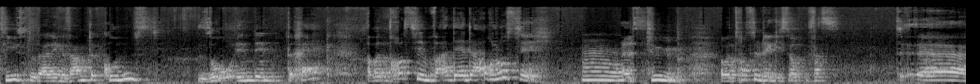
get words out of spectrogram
ziehst du deine gesamte Kunst so in den Dreck. Aber trotzdem war der da auch lustig als Typ. Aber trotzdem denke ich so, was. Äh,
